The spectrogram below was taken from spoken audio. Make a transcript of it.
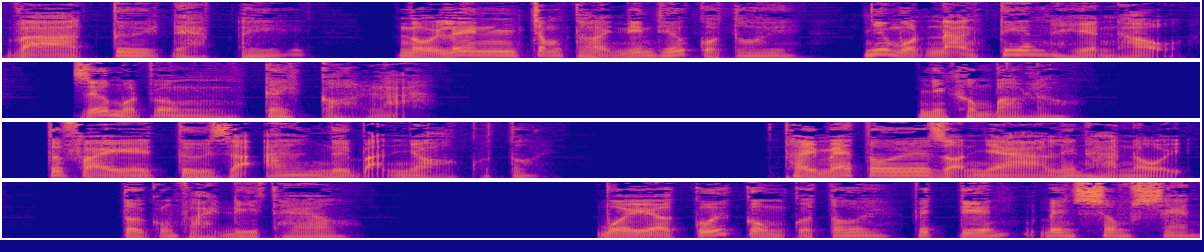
và tươi đẹp ấy nổi lên trong thời niên thiếu của tôi như một nàng tiên hiền hậu giữa một vùng cây cỏ lạ. Nhưng không bao lâu, tôi phải từ giã người bạn nhỏ của tôi. Thầy mẹ tôi dọn nhà lên Hà Nội, tôi cũng phải đi theo. Buổi ở cuối cùng của tôi với Tiến bên sông Sen,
